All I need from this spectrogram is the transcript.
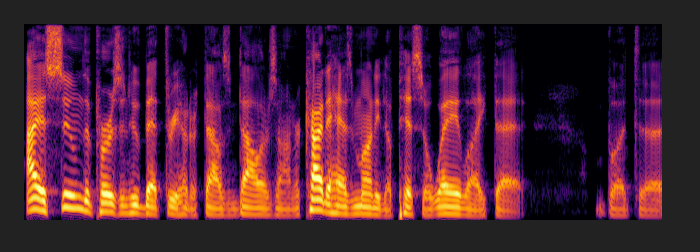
I assume the person who bet $300,000 on her kind of has money to piss away like that. But uh,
